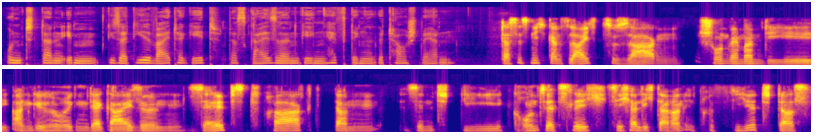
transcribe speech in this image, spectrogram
und dann eben dieser Deal weitergeht, dass Geiseln gegen Häftlinge getauscht werden. Das ist nicht ganz leicht zu sagen. Schon wenn man die Angehörigen der Geiseln selbst fragt, dann sind die grundsätzlich sicherlich daran interessiert, dass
